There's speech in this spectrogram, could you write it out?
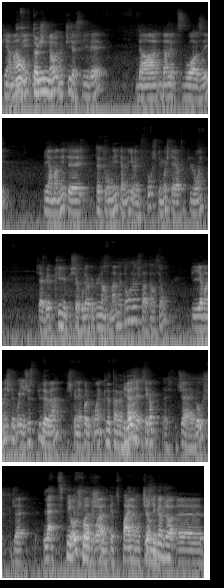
Puis à un moment Non, donné, oui, Tommy, je, non, je te suivais dans, dans le petit boisé. Puis à un moment donné, t'as- tourné, puis à un moment donné, il y avait une fourche, puis moi j'étais un peu plus loin. J'avais pris, puis je roulais un peu plus lentement, mettons, là, je fais attention. Puis à un moment donné, je te voyais juste plus devant, puis je connais pas le coin. Puis là, t'avais Puis là, j'ai- c'était comme, euh, j'allais à gauche, La typique Gauche fourche droite? que tu perds ton Là, chum. j'étais comme genre, euh,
